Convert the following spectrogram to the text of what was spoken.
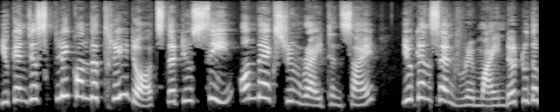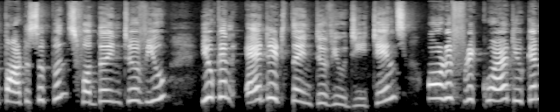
You can just click on the three dots that you see on the extreme right hand side. You can send reminder to the participants for the interview. You can edit the interview details or if required, you can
